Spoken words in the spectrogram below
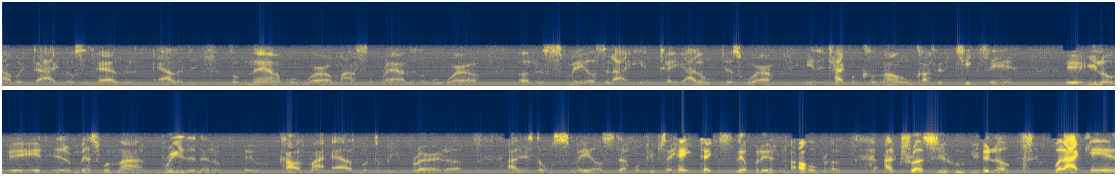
I was diagnosed as having an allergy. So now I'm aware of my surroundings. I'm aware of the smells that I intake. I don't just wear any type of cologne because it kicks in. It, you know, it, it, it'll mess with my breathing and it'll, cause my asthma to be flared up. I just don't smell stuff. When people say, hey, take a sniff of this, no, brother. I trust you, you know. But I can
